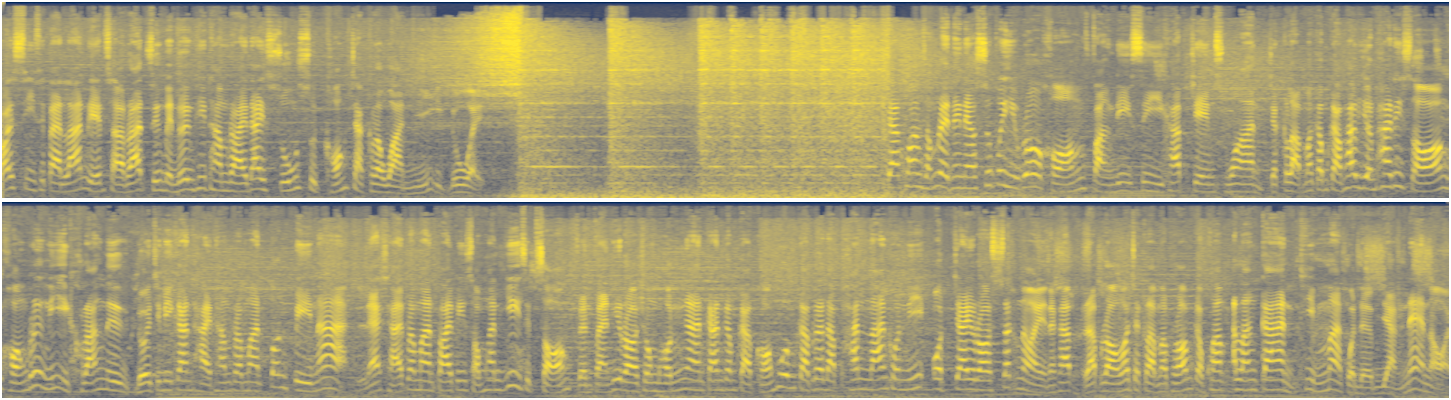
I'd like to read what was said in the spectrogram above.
1,148 ล้านเหรียญสหรัฐ ซึ่งเป็นเรื่องที่ทำรายได้สูงสุดของจักรวาลนนี้อีกด้วย จากความสำเร็จในแนวซูเปอร์ฮีโร่ของฝั่ง DC ครับ เจมส์วานจะกลับมากำกับภาพยนตร์ภาคที่ 2 ของเรื่องนี้อีกครั้งหนึ่ง โดยจะมีการถ่ายทำประมาณต้นปีหน้า และฉายประมาณปลายปี 2022 แฟนๆ ที่รอชมผลงานการกำกับของผู้กำกับระดับพันล้านคนนี้อดใจรอสักหน่อยนะครับ รับรองว่าจะกลับมาพร้อมกับความอลังการที่มากกว่าเดิมอย่างแน่นอน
